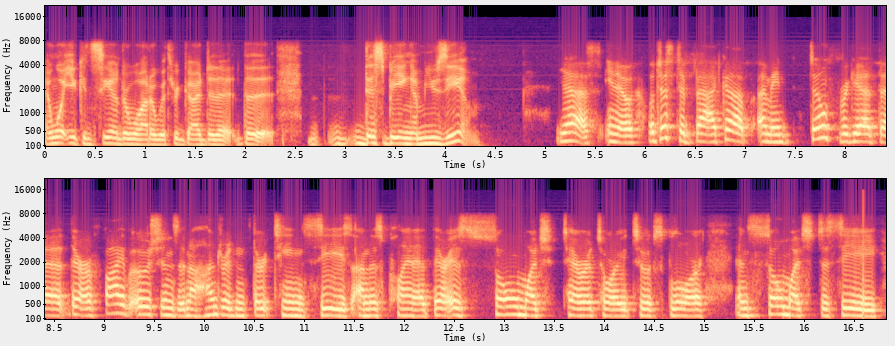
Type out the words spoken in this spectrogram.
and what you can see underwater with regard to the, the this being a museum. Yes, you know, well, just to back up, I mean, don't forget that there are five oceans and 113 seas on this planet. There is so much territory to explore and so much to see.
